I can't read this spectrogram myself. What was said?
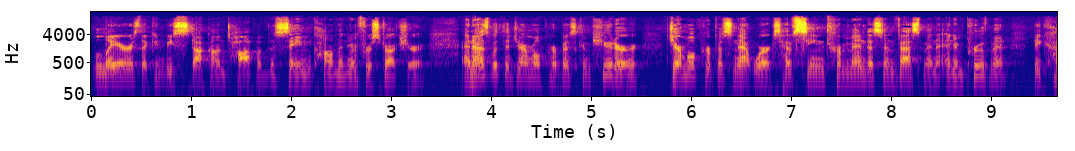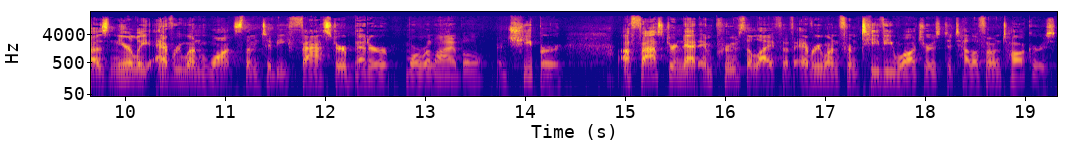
layers that can be stuck on top of the same common infrastructure. And as with the general purpose computer, general purpose networks have seen tremendous investment and improvement because nearly everyone wants them to be faster, better, more reliable, and cheaper. A faster net improves the life of everyone from TV watchers to telephone talkers,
